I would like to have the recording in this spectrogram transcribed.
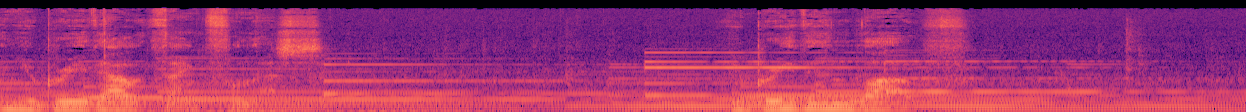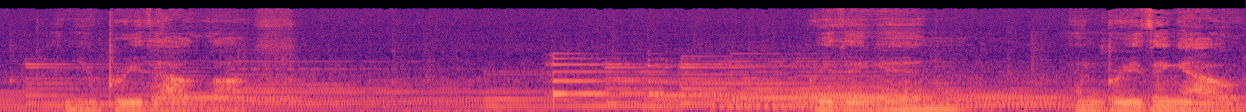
and you breathe out thankfulness. You breathe in love and you breathe out love. Breathing in and breathing out.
